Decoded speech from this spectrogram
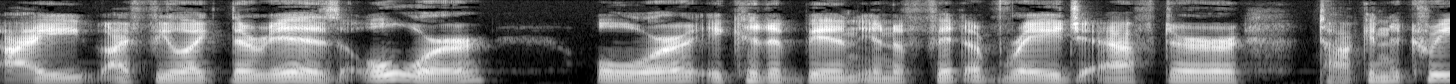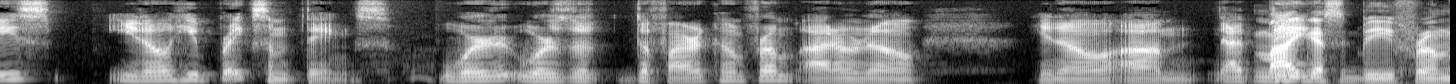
I I feel like there is, or or it could have been in a fit of rage after talking to Kreese. You know, he breaks some things. Where where's the the fire come from? I don't know. You know, um, My guess would be from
